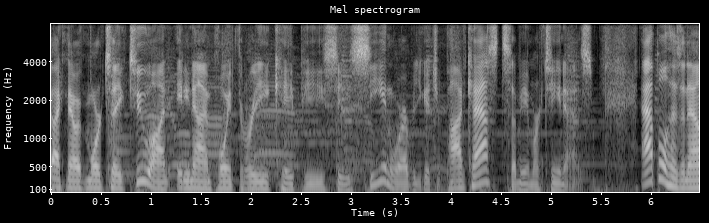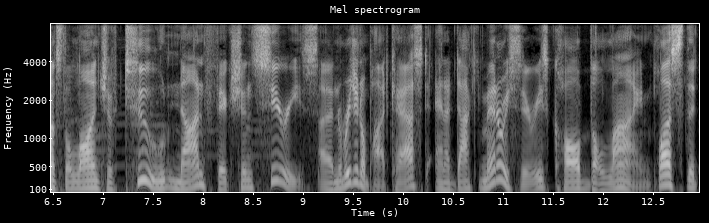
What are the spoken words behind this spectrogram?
Back now with more Take Two on 89.3 KPCC and wherever you get your podcasts. I'm A. Martinez. Apple has announced the launch of two nonfiction series an original podcast and a documentary series called The Line. Plus, the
